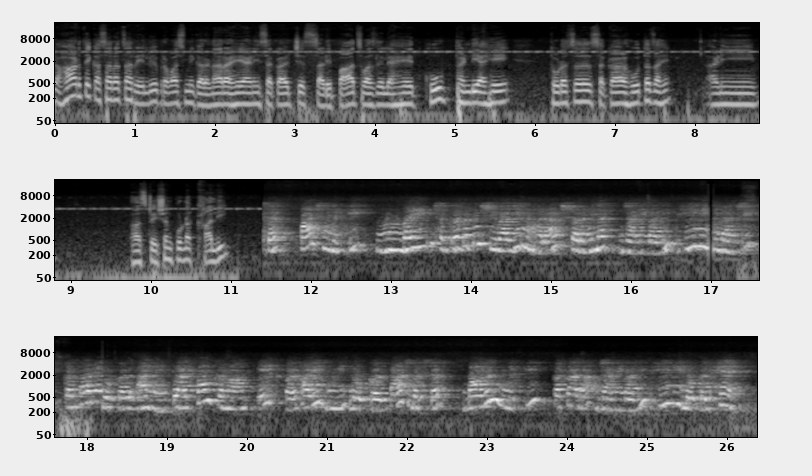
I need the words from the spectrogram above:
शहाड ते कसाराचा रेल्वे प्रवास मी करणार आहे आणि सकाळचे साडेपाच वाजलेले आहेत. खूप थंडी आहे. थोडंसं सकाळ होतच आहे. आणि हा स्टेशन पूर्ण खाली. तर पाँच मिनट. मुंबई छत्रपती शिवाजी महाराज टर्मिनस जाने वाली ही निगराची कसारा लोकल आहे. प्लॅटफॉर्म क्रमांक एक पर आई हुई लोकल पाँच बजकर बावन मिनट. की कसारा जाने वाली ही लोकल है.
